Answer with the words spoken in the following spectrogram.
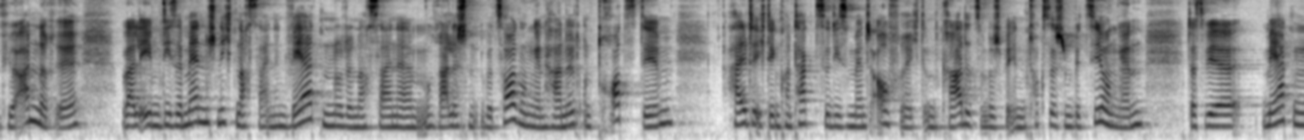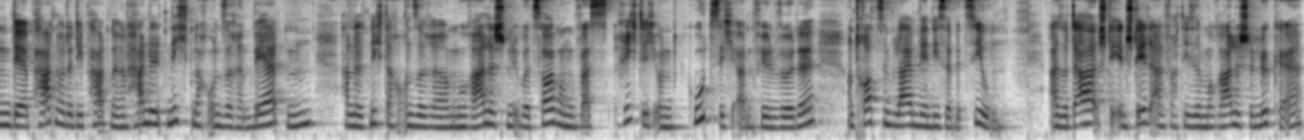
für andere, weil eben dieser Mensch nicht nach seinen Werten oder nach seinen moralischen Überzeugungen handelt und trotzdem halte ich den Kontakt zu diesem Mensch aufrecht. Und gerade zum Beispiel in toxischen Beziehungen, dass wir merken, der Partner oder die Partnerin handelt nicht nach unseren Werten, handelt nicht nach unserer moralischen Überzeugung, was richtig und gut sich anfühlen würde. Und trotzdem bleiben wir in dieser Beziehung. Also da entsteht einfach diese moralische Lücke,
